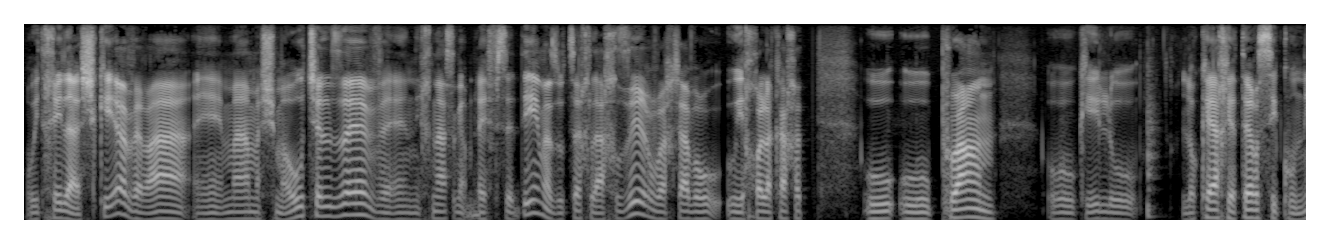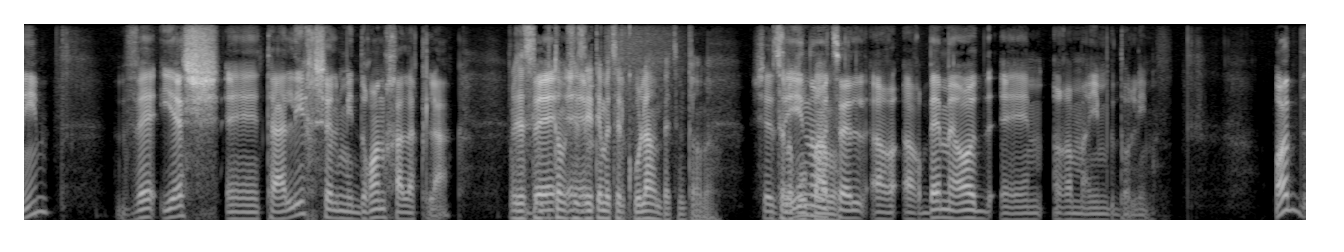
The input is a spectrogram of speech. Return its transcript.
הוא התחיל להשקיע וראה אה, מה המשמעות של זה, ונכנס גם להפסדים, אז הוא צריך להחזיר, ועכשיו הוא, הוא יכול לקחת, הוא, הוא פראון, הוא כאילו לוקח יותר סיכונים, ויש אה, תהליך של מדרון חלקלק. זה סימפטום שזיהיתם אצל כולם בעצם, אתה אומר. שזיהינו. אצל הר, הרבה מאוד אה, רמאים גדולים. עוד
